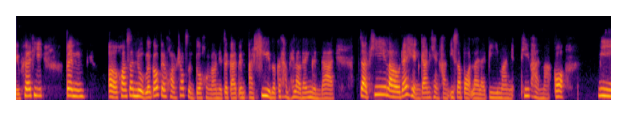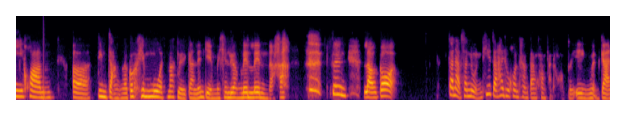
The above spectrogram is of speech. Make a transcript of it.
ยๆเพื่อที่เป็นเอ่อความสนุกแล้วก็เป็นความชอบส่วนตัวของเราเนี่ยจะกลายเป็นอาชีพแล้วก็ทำให้เราได้เงินได้ จากที่เราได้เห็นการแข่งขันอีสปอร์ตหลาย ๆ ปีมาเนี่ยที่ผ่านมาก็มีความ เอ่อจริงจังแล้วก็เข้มงวดมากเลยการเล่นเกมไม่ใช่เรื่องเล่นๆนะคะ ซึ่งเราก็สนับสนุนที่จะให้ทุกคนทำตามความฝันของตัวเองเหมือนกัน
